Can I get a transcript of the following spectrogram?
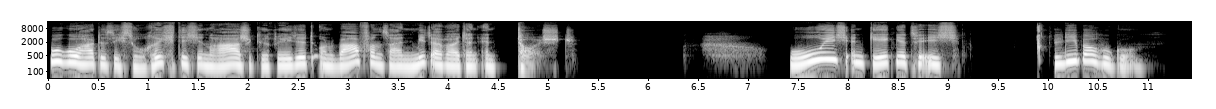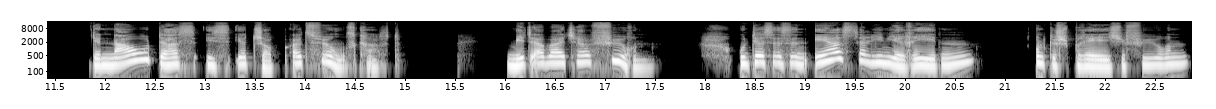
Hugo hatte sich so richtig in Rage geredet und war von seinen Mitarbeitern enttäuscht. Ruhig entgegnete ich, lieber Hugo, genau das ist Ihr Job als Führungskraft. Mitarbeiter führen. Und das ist in erster Linie Reden und Gespräche führen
